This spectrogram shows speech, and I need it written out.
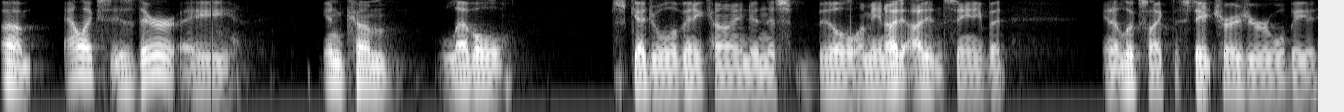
Um, Alex, is there a income level schedule of any kind in this bill? I mean, I, I didn't see any, but, and it looks like the state treasurer will be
